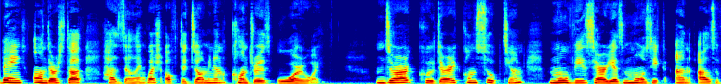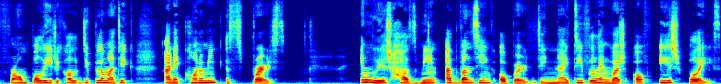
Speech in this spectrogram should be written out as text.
being understood as the language of the dominant countries worldwide. Their cultural consumption, movies, series, music, and also from political, diplomatic, and economic spheres. English has been advancing over the native language of each place,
